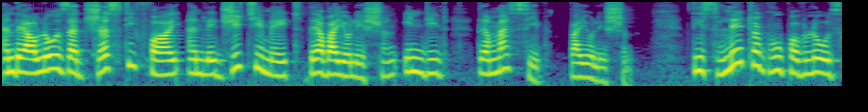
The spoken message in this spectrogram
and there are laws that justify and legitimate their violation, indeed their massive violation. This later group of laws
